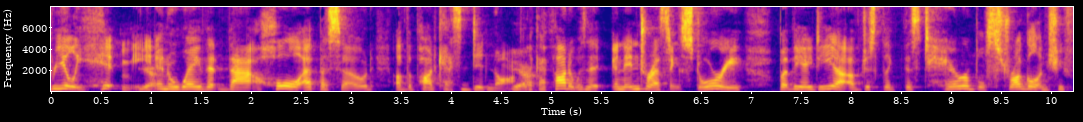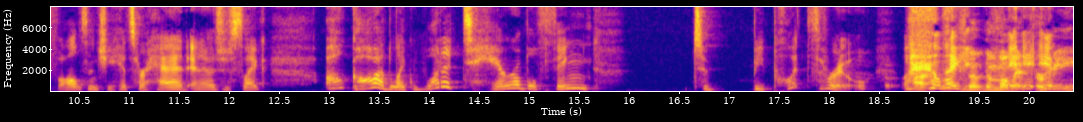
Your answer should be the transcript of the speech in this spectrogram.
really hit me Yeah. in a way that that whole episode of the podcast did not Yeah. like i thought it was a, an interesting story but the idea of just like this terrible struggle and she falls and she hits her head and it was just like oh god like what a terrible thing to be put through I- like the, the moment it- for it- me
